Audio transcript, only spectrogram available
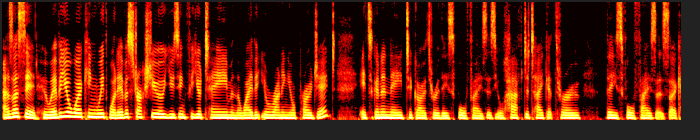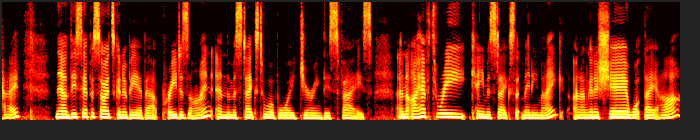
as I said, whoever you're working with, whatever structure you're using for your team and the way that you're running your project, it's going to need to go through these four phases. You'll have to take it through these four phases, okay? Now, this episode's going to be about pre design and the mistakes to avoid during this phase. And I have three key mistakes that many make, and I'm going to share what they are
